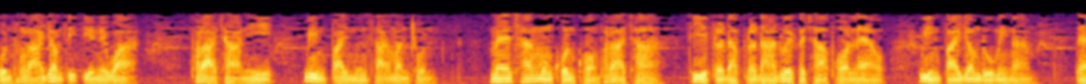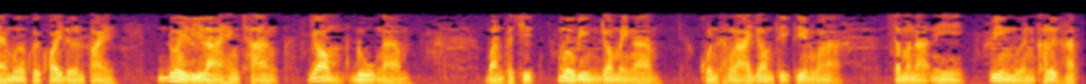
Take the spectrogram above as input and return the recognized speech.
คนทั้งหลายย่อมติเตียนได้ว่า พระราชานี้วิ่งไปเหมือนสามัญชน แม้ช้างมงคลของพระราชาที่ประดับประดาด้วยกระชาพรแล้ว วิ่งไปย่อมดูไม่งาม แต่เมื่อค่อยๆเดินไป ด้วยลีลาแห่งช้างย่อมดูงาม บรรพชิตเมื่อวิ่งย่อมไม่งาม คนทั้งหลายย่อมติเตียนว่า สมณะนี้วิ่งเหมือนคฤหัสถ์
